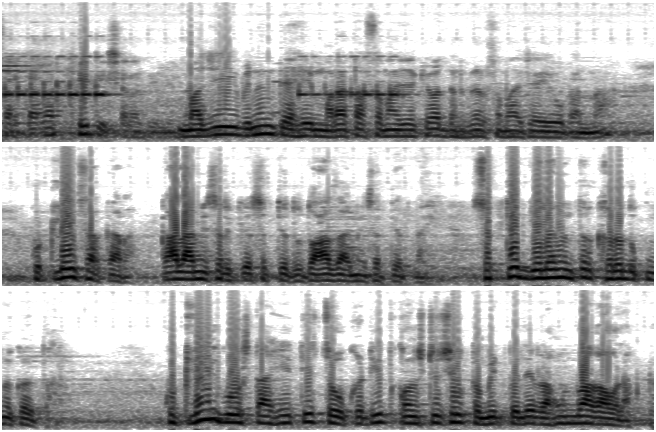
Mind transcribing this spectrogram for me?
सरकारला थेट इशारा दिला माझी विनंती आहे मराठा समाज किंवा धनगर समाजाच्या युवकांना कुठलेही सरकार काल आम्ही सर सत्तेत होतो आज आम्ही सत्तेत नाही. सत्तेत गेल्यानंतर खरं दुखणं कळतं. कुठलीही गोष्ट आहे ती चौकटीत कॉन्स्टिट्युशनल कमिटीमध्ये राहून बघावं लागतं.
